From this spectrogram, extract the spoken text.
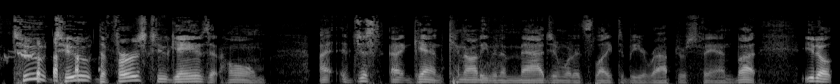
two two the first two games at home. I just again cannot even imagine what it's like to be a Raptors fan. But you know,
